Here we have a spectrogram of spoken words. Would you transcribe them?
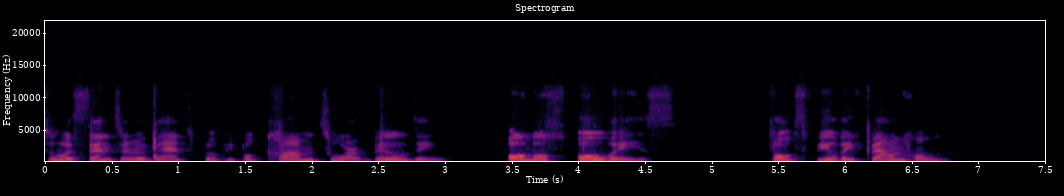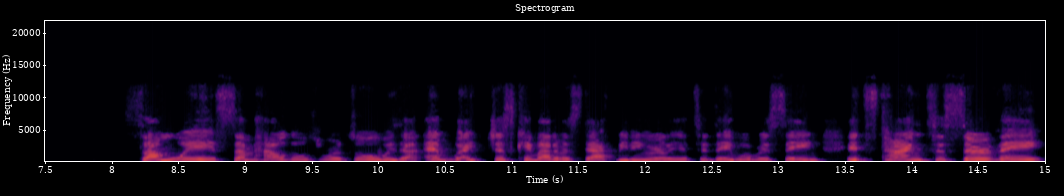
to a center event, when people come to our building, almost always folks feel they found home. Some way, somehow, those words always, uh, and I just came out of a staff meeting earlier today where we're saying it's time to survey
